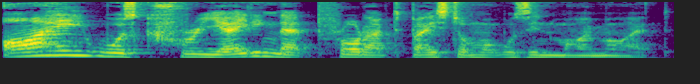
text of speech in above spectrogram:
I was creating that product based on what was in my mind.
